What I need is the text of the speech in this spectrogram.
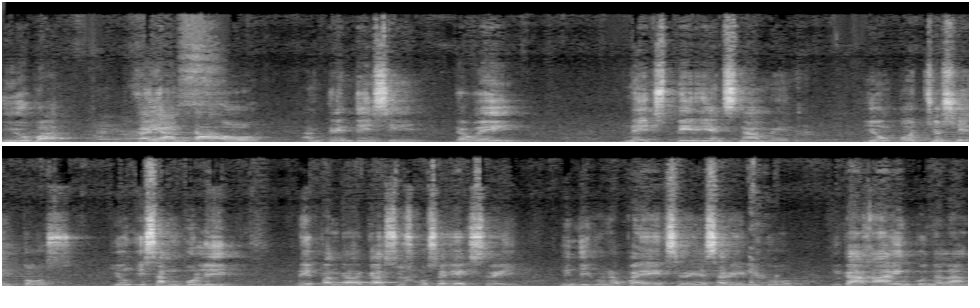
Di ba? Kaya ang tao, ang tendency, the way na-experience namin, yung 800, yung isang bulig na ipanggagastos ko sa x-ray, hindi ko na pa x-ray ang sarili ko. Ikakain ko na lang.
